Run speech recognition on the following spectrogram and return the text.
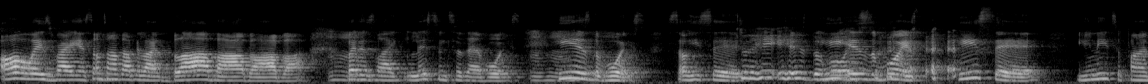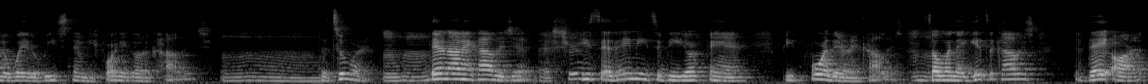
always right. And sometimes I'll be like, blah, blah, blah, blah. Mm-hmm. But it's like, listen to that voice. Mm-hmm. He is the voice. So he said, He is the he voice. He is the voice. he said, you need to find a way to reach them before they go to college. Mm. The tour. Mm-hmm. They're not in college yet. That's true. He said they need to be your fan before they're in college. Mm-hmm. So when they get to college, they are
